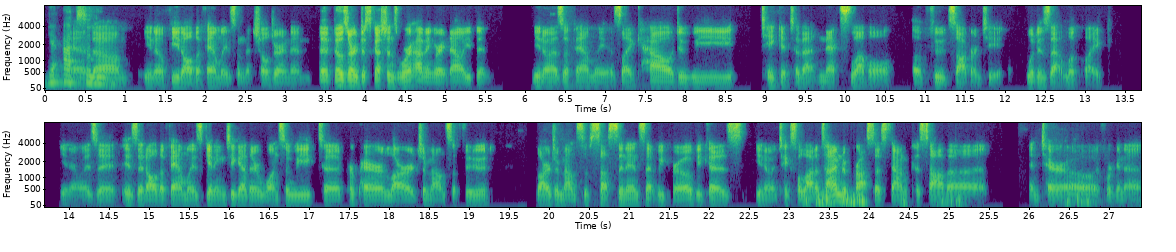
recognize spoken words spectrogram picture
Yeah absolutely. and, um, you know feed all the families and the children. And th- those are discussions we're having right now even you know as a family is like how do we take it to that next level of food sovereignty? What does that look like? You know is it is it all the families getting together once a week to prepare large amounts of food large amounts of sustenance that we grow? Because you know it takes a lot of time to process down cassava and taro if we're gonna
